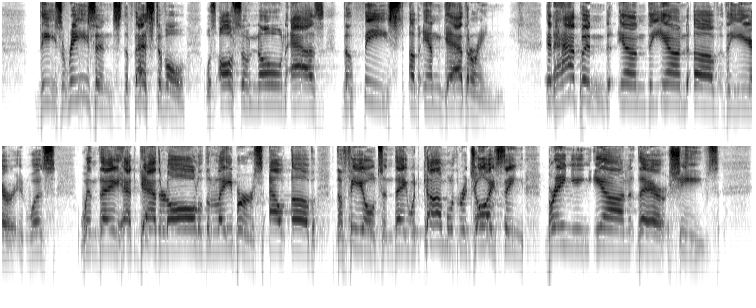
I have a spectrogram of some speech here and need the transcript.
these reasons, the festival was also known as the Feast of Ingathering. It happened in the end of the year. It was when they had gathered all of the labors out of the fields, and they would come with rejoicing, bringing in their sheaves.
